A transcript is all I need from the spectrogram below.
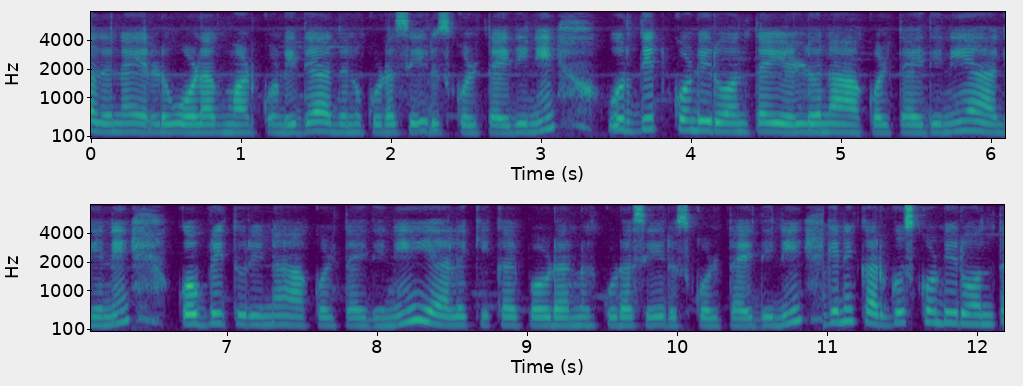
ಅದನ್ನು ಎರಡು ಹೋಳಾಗಿ ಮಾಡ್ಕೊಂಡಿದ್ದೆ, ಅದನ್ನು ಕೂಡ ಸೇರಿಸ್ಕೊಳ್ತಾ ಇದ್ದೀನಿ. ಹುರಿದಿಟ್ಕೊಂಡಿರುವಂಥ ಎಳ್ಳನ್ನ ಹಾಕ್ಕೊಳ್ತಾ ಇದ್ದೀನಿ ಹಾಗೆಯೇ ಕೊಬ್ಬರಿ ತುರಿನ ಹಾಕ್ಕೊಳ್ತಾ ಇದ್ದೀನಿ ಏಲಕ್ಕಿ ಕಾಯಿ ಪೌಡರ್ನ ಕೂಡ ಸೇರಿಸ್ಕೊಳ್ತಾ ಇದ್ದೀನಿ. ಹಾಗೆಯೇ ಕರ್ಗಿಸ್ಕೊಂಡಿರುವಂಥ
